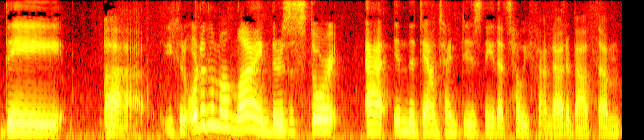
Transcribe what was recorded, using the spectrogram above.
they uh, you can order them online. There's a store at in the downtown Disney. That's how we found out about them,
